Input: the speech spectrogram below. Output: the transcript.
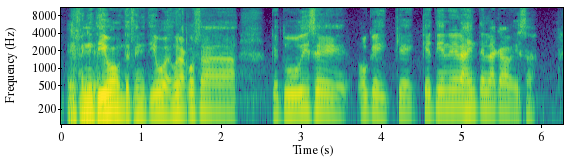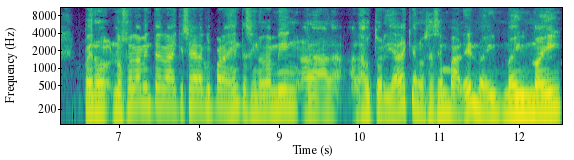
Este, Definitivo, definitivo. Es una cosa que tú dices, ok, ¿qué, qué tiene la gente en la cabeza? Pero no solamente la- hay que echarle la culpa a la gente, sino también a, la- a la- a las autoridades que no se hacen valer. No hay, no, hay, no hay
